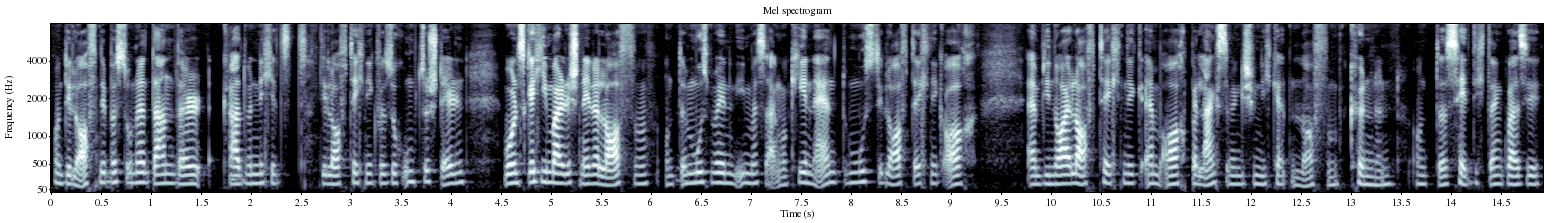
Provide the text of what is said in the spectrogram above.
und die laufen die Personen dann, weil gerade wenn ich jetzt die Lauftechnik versuche umzustellen, wollen es gleich immer alle schneller laufen. Und dann muss man ihnen immer sagen, okay, nein, du musst die Lauftechnik auch, ähm, die neue Lauftechnik ähm, auch bei langsamen Geschwindigkeiten laufen können. Und das hätte ich dann quasi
